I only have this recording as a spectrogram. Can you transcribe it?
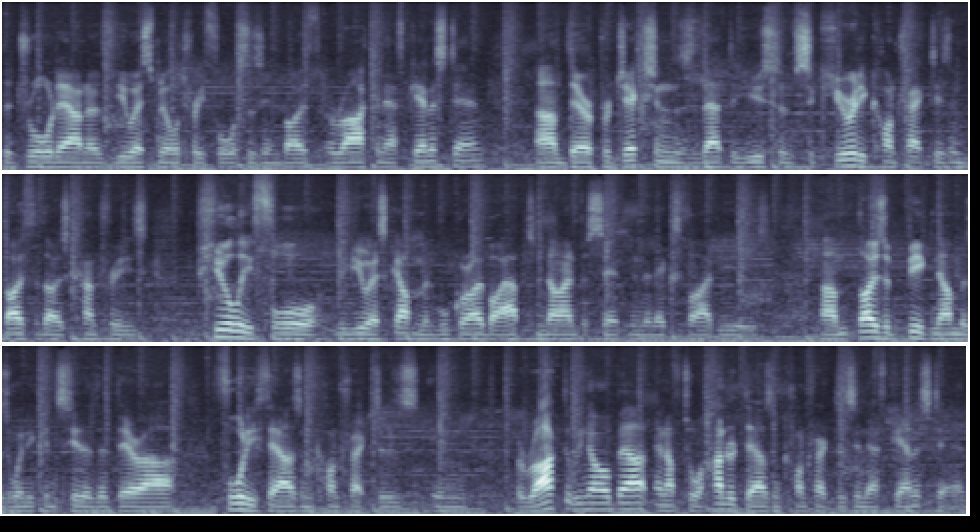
the drawdown of US military forces in both Iraq and Afghanistan. Um, there are projections that the use of security contractors in both of those countries purely for the US government will grow by up to 9% in the next five years. Um, those are big numbers when you consider that there are 40,000 contractors in Iraq that we know about and up to 100,000 contractors in Afghanistan.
